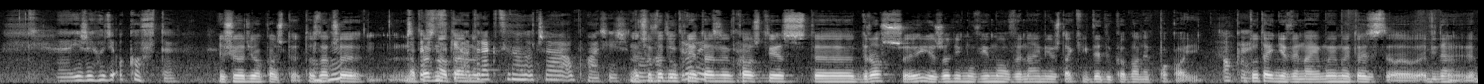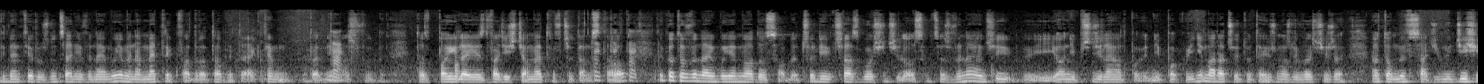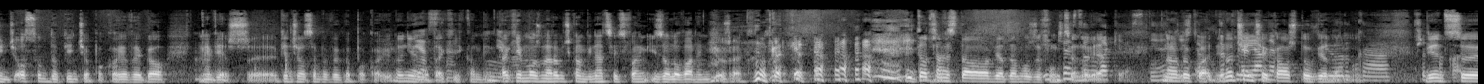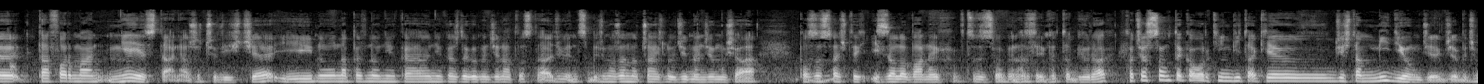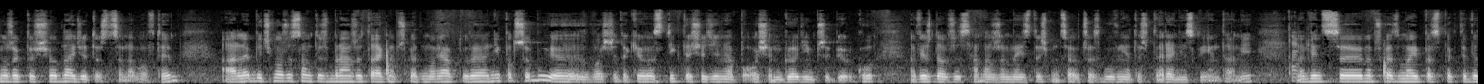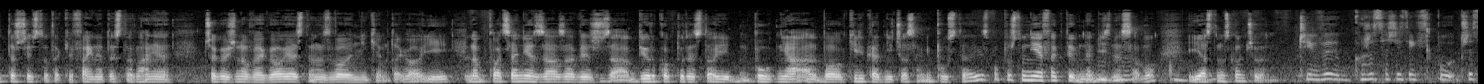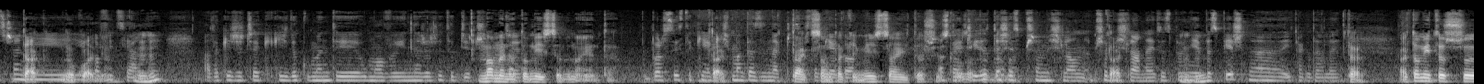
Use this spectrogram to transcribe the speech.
e, jeżeli chodzi o koszty jeśli chodzi o koszty. To mhm. znaczy, na Czy pewno ten. atrakcje no, trzeba opłacić. Znaczy, według mnie ten koszt jest e, droższy, jeżeli mówimy o wynajmie już takich dedykowanych pokoi. Okay. Tutaj nie wynajmujemy, to jest ewidentnie różnica, nie wynajmujemy na metry kwadratowe, tak jak tym pewnie tak. masz, to po ile jest 20 metrów, czy tam 100, tak, tak, tak, tylko to wynajmujemy od osoby, czyli trzeba zgłosić, ile osób chcesz wynająć i, i oni przydzielają odpowiedni pokój. Nie ma raczej tutaj już możliwości, że no to my wsadzimy 10 osób do pięciopokojowego, wiesz, pięcioosobowego pokoju. No nie, no, Jasne. no takich kombin- takie ma. można robić kombinacje w swoim izolowanym biurze. I to często wiadomo, że I funkcjonuje. tak jest, nie? No Gdzieś dokładnie. No cięcie kosztów, wiadomo. Więc tak. ta forma nie jest tania rzeczywiście i no, na pewno nie, ka- nie każdego będzie na to stać, więc być może no, część ludzi będzie musiała pozostać w tych izolowanych, w cudzysłowie nazwijmy to, biurach. Chociaż są te coworkingi takie gdzieś tam medium, gdzie, gdzie być może ktoś się odnajdzie też cenowo w tym, ale być może są też branże, tak jak na przykład moja, która nie potrzebuje właśnie takiego stricte siedzenia po 8 godzin przy biurku. No wiesz dobrze sama, że my jesteśmy cały czas głównie też w terenie z klientami. Tak. No więc e, na przykład z mojej perspektywy też jest to takie fajne testowanie czegoś nowego. Ja jestem zwolennikiem tego i no, płacenie za, za, wiesz, za biurko, które stoi pół dnia albo kilka dni czasami puste jest po prostu nieefektywne biznesowo i ja z tym skończyłem. Czyli wy korzystacie z tej przestrzeni tak, oficjalnej. Mhm. A takie rzeczy, jak jakieś dokumenty, umowy i inne rzeczy, to gdzie Mamy na to miejsce wynajęte. Po prostu jest taki tak. jakiś magazynek czy Tak, coś są takiego. takie miejsca i też jest okay, to czyli to też jest przemyślone, przemyślane tak. i to jest pewnie mhm. bezpieczne i tak dalej. Tak. Ale to mi też e,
